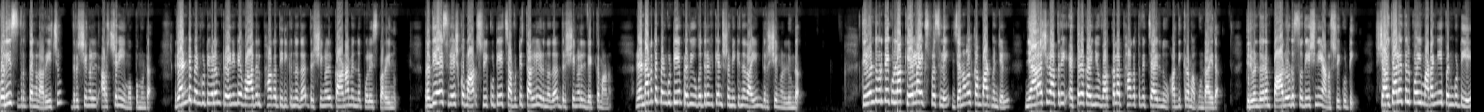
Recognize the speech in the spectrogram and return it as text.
പോലീസ് വൃത്തങ്ങൾ അറിയിച്ചു. ദൃശ്യങ്ങളിൽ അർച്ചനയും ഒപ്പമുണ്ട്. രണ്ട് പെൺകുട്ടികളും ട്രെയിനിന്റെ വാതിൽ ഭാഗത്തിരിക്കുന്നത് ദൃശ്യങ്ങളിൽ കാണാമെന്ന് പോലീസ് പറയുന്നു. പ്രതിയായ സുരേഷ് കുമാർ ശ്രീകുട്ടിയെ ചവിട്ടി തള്ളിയിടുന്നത് ദൃശ്യങ്ങളിൽ വ്യക്തമാണ്. രണ്ടാമത്തെ പെൺകുട്ടിയെയും പ്രതി ഉപദ്രവിക്കാൻ ശ്രമിക്കുന്നതായും ദൃശ്യങ്ങളിലുണ്ട്. തിരുവനന്തപുരത്തേക്കുള്ള കേരള എക്സ്പ്രസിലെ ജനറൽ കമ്പാർട്ട്മെന്റിൽ ഞായറാഴ്ച രാത്രി എട്ടര കഴിഞ്ഞ് വർക്കല ഭാഗത്ത് വെച്ചായിരുന്നു അതിക്രമം ഉണ്ടായത്. തിരുവനന്തപുരം പാലോട് സ്വദേശിനിയാണ് ശ്രീകുട്ടി. ശൌചാലയത്തിൽ പോയി മടങ്ങിയ പെൺകുട്ടിയെ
